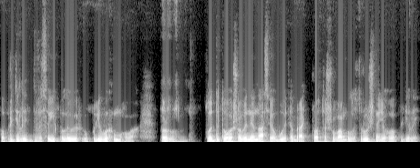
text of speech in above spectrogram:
оприділити в своїх польових, польових умовах. Вплоть до того, що ви не в нас його будете брати, просто щоб вам було зручно його оприділити.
